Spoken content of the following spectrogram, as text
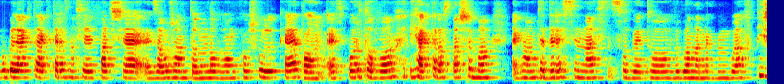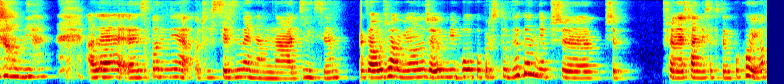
W ogóle jak tak teraz na siebie patrzę, założyłam tą nową koszulkę, tą sportową jak teraz patrzę, jak mam te dresy na sobie, to wyglądam jakbym była w piżamie, ale e, spodnie oczywiście zmieniam na jeansy. Założyłam ją, żeby mi było po prostu wygodnie przy, przy przemieszczaniu się w tym pokoju,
